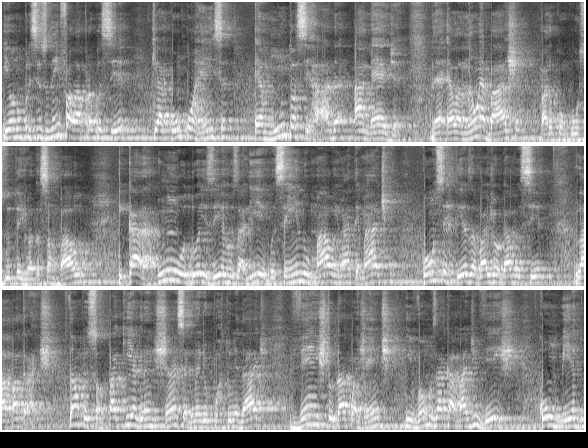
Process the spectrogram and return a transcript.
E eu não preciso nem falar para você que a concorrência é muito acirrada, a média, né? Ela não é baixa para o concurso do TJ São Paulo. E cara, um ou dois erros ali, você indo mal em matemática, com certeza vai jogar você lá para trás. Então, pessoal, tá aqui a grande chance, a grande oportunidade. Venha estudar com a gente e vamos acabar de vez com o medo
